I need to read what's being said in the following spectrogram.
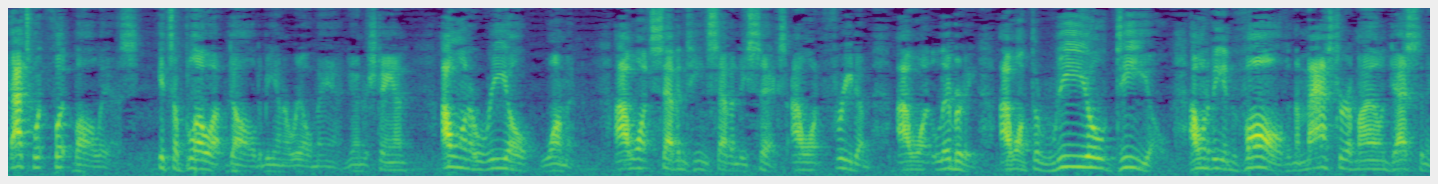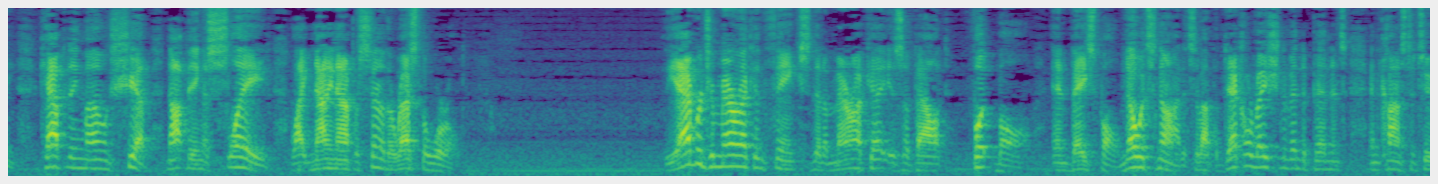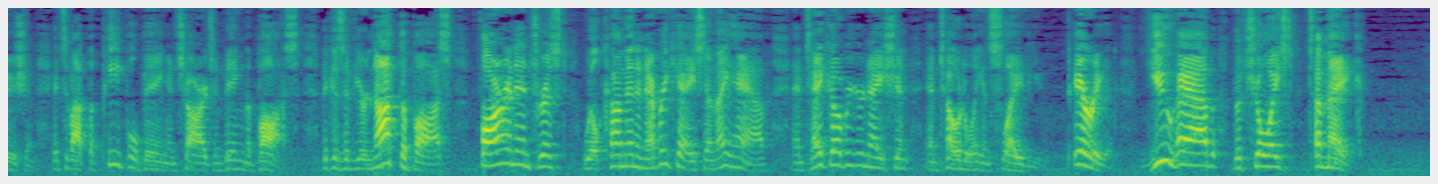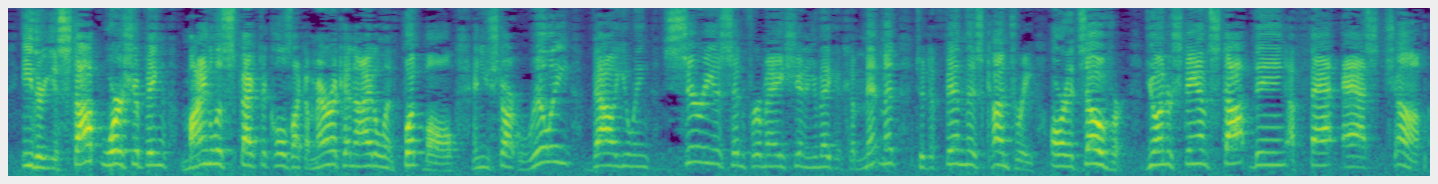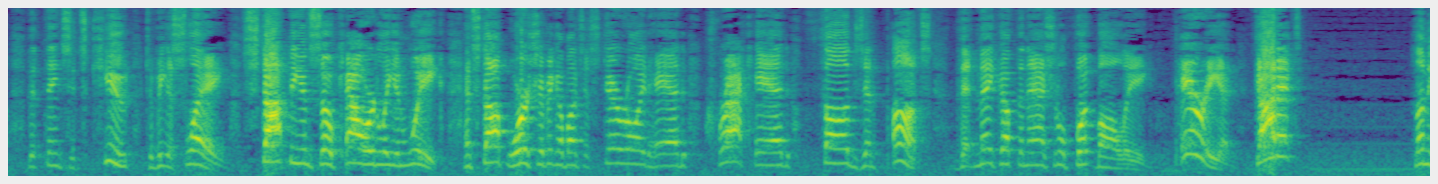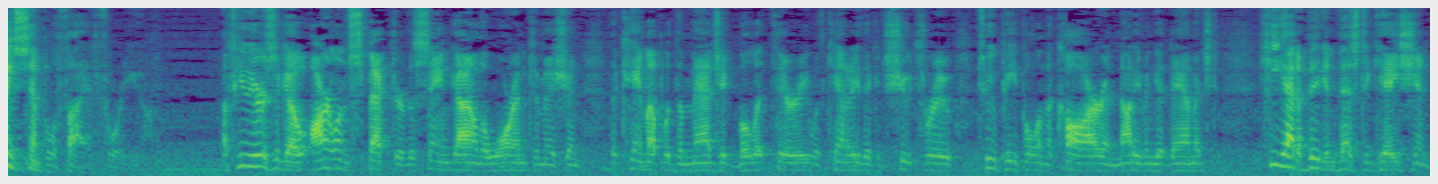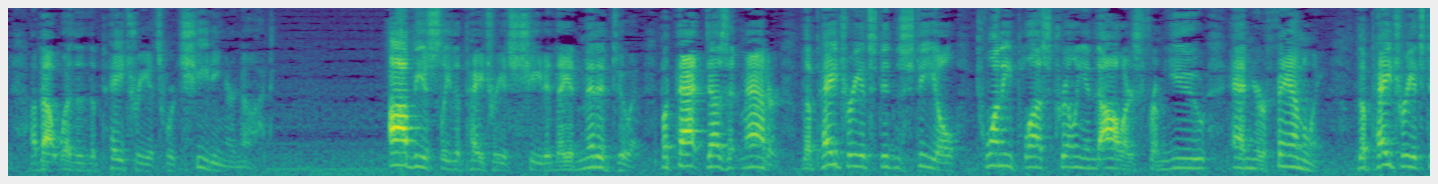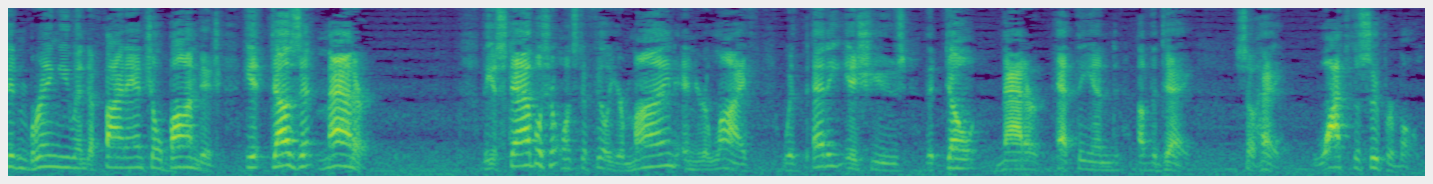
That's what football is. It's a blow up doll to being a real man. You understand? I want a real woman. I want 1776. I want freedom. I want liberty. I want the real deal. I want to be involved in the master of my own destiny, captaining my own ship, not being a slave like 99% of the rest of the world. The average American thinks that America is about football and baseball. No, it's not. It's about the Declaration of Independence and Constitution. It's about the people being in charge and being the boss. Because if you're not the boss, foreign interest will come in in every case, and they have, and take over your nation and totally enslave you. Period. You have the choice to make. Either you stop worshiping mindless spectacles like American Idol and football, and you start really valuing serious information and you make a commitment to defend this country, or it's over. You understand? Stop being a fat ass chump that thinks it's cute to be a slave. Stop being so cowardly and weak. And stop worshiping a bunch of steroid head, crackhead, thugs, and punks that make up the National Football League. Period. Got it? Let me simplify it. A few years ago, Arlen Specter, the same guy on the Warren Commission that came up with the magic bullet theory with Kennedy that could shoot through two people in the car and not even get damaged, he had a big investigation about whether the Patriots were cheating or not. Obviously, the Patriots cheated. They admitted to it. But that doesn't matter. The Patriots didn't steal 20 plus trillion dollars from you and your family. The Patriots didn't bring you into financial bondage. It doesn't matter. The establishment wants to fill your mind and your life with petty issues that don't matter at the end of the day. So, hey, watch the Super Bowl.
